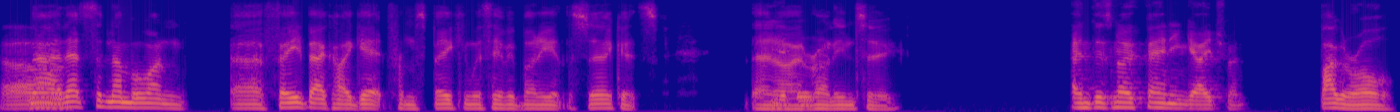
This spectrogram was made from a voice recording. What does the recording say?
No, that's the number one uh, feedback I get from speaking with everybody at the circuits that Yeah, I run into. and there's no fan engagement. Bugger all.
